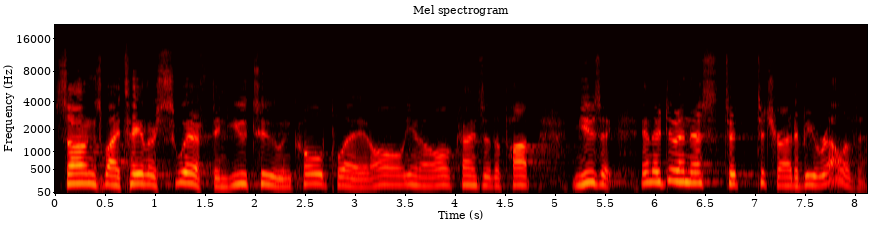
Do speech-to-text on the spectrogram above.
Songs by Taylor Swift and U2 and Coldplay and all, you know, all kinds of the pop music. And they're doing this to, to try to be relevant.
